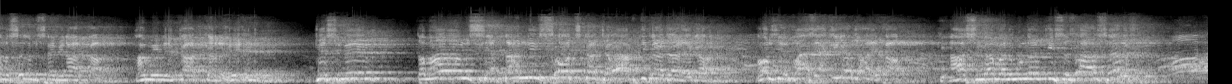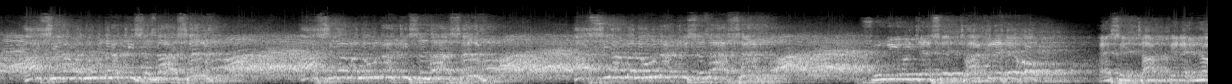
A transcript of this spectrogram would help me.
वसल्लम सेमिनार का हम इनका कर रहे हैं, जिसमें तमाम शैतानी सोच का जवाब दिया जाएगा और ये वाजह किया जाएगा कि आसिया मलूना की सजा सिर्फ़ आसिया मलूना की सजा सिर्फ़ आसिया मलूना की सजा सिर्फ़ सुनियो जैसे जाग रहे हो, ऐसे जागते रहना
